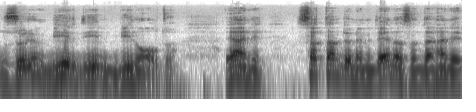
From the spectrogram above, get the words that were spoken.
Zulüm bir değil bin oldu. Yani Saddam döneminde en azından hani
